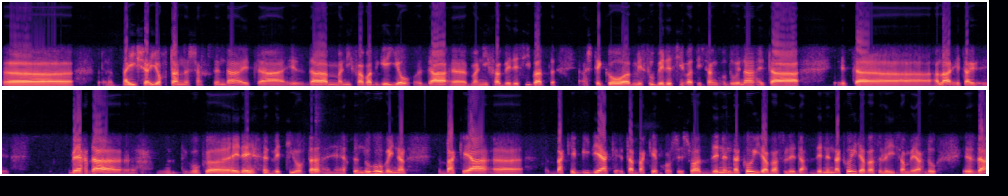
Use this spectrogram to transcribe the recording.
uh, paisa jortan sartzen da, eta ez da manifa bat gehiago, da uh, manifa berezi bat, hasteko mezu berezi bat izango duena, eta eta ala, eta behar da, guk ere beti hortan erten dugu, baina bakea bake bideak eta bake prozesua denendako irabazle da. Denendako irabazle izan behar du. Ez da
